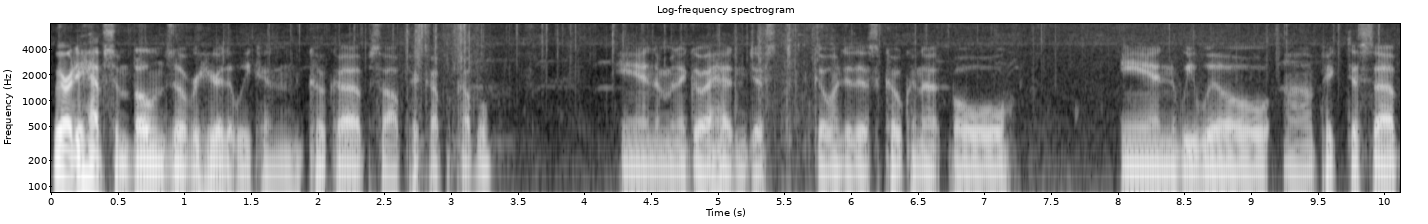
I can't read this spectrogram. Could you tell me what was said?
We already have some bones over here that we can cook up, so I'll pick up a couple. And I'm going to go ahead and just go into this coconut bowl. And we will uh, pick this up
